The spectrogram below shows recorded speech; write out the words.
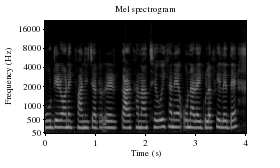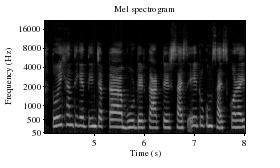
বুডের অনেক ফার্নিচারের কারখানা আছে, ওইখানে ওনারা এইগুলা ফেলে দেয়। তো ওইখান থেকে তিন চারটা বুডের কাঠের সাইজ এইরকম সাইজ করাই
